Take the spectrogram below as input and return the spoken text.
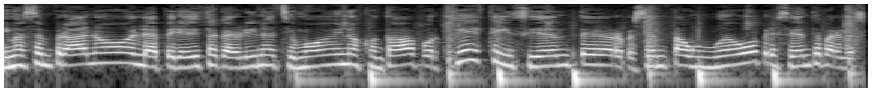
Y más temprano, la periodista Carolina Chimoy nos contaba por qué este incidente representa un nuevo precedente para los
